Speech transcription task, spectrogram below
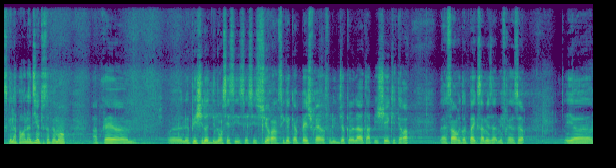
ce que la parole a dit, hein, tout simplement. Après, euh, le péché doit être dénoncé, c'est sûr. Hein. Si quelqu'un pêche, frère, il faut lui dire que là, tu as péché, etc. Ben, ça, on rigole pas avec ça, mes, frères et sœurs. Et, euh,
